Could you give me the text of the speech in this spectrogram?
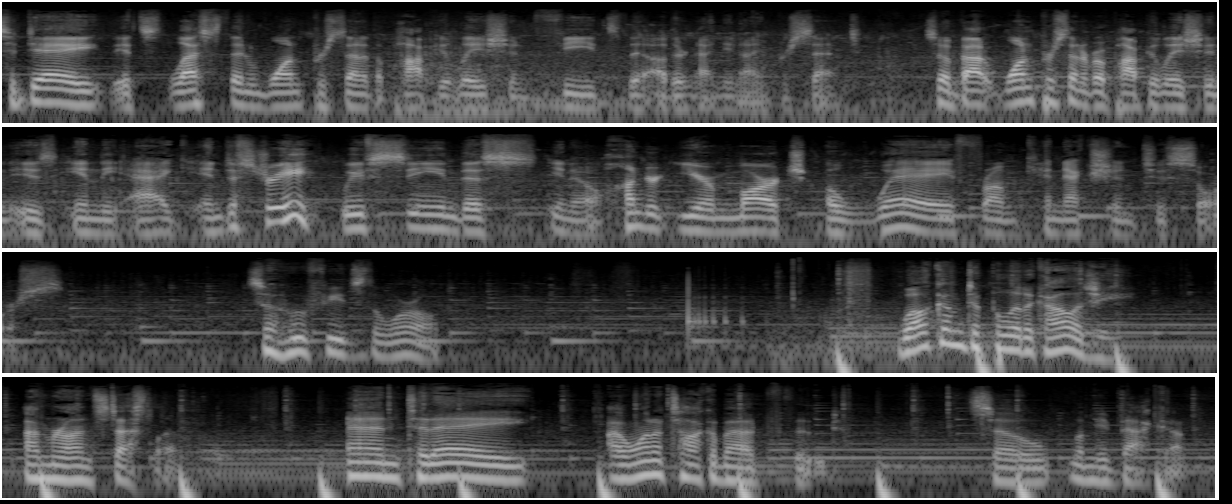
Today, it's less than 1% of the population feeds the other 99%. So about 1% of our population is in the ag industry. We've seen this, you know, 100-year march away from connection to source. So who feeds the world? Welcome to Politicology. I'm Ron Steslow. And today I want to talk about food. So let me back up.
